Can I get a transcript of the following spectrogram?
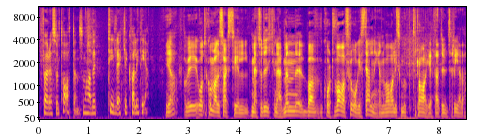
för resultaten som hade tillräcklig kvalitet. Ja, vi återkommer alldeles strax till metodiken här, men eh, bara kort, vad var frågeställningen? Vad var liksom uppdraget att utreda?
